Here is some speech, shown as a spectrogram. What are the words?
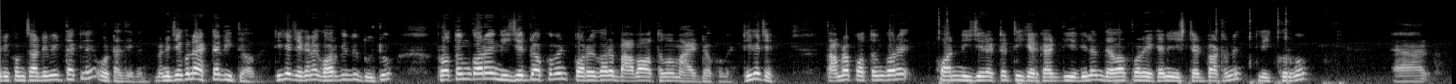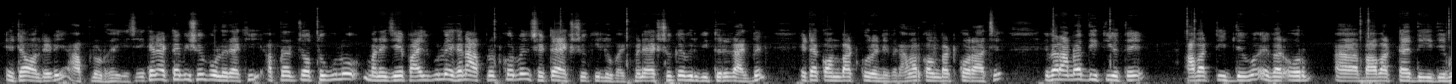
এরকম সার্টিফিকেট থাকলে ওটা দেবেন। মানে যে কোনো একটা দিতে হবে, ঠিক আছে? এখানে ঘর কিন্তু দুটো। প্রথম ঘরে নিজের ডকুমেন্ট পরে ঘরে বাবা অথবা মায়ের ডকুমেন্ট ঠিক আছে? তো আমরা প্রথম ঘরে ওর নিজের একটা টিকার কার্ড দিয়ে দিলাম, দেওয়ার পরে এখানে স্টার্ট বাটনে ক্লিক করব। আর এটা অলরেডি আপলোড হয়ে গেছে। এখানে একটা বিষয় বলে রাখি, আপনার যতগুলো মানে যে ফাইলগুলো এখানে আপলোড করবেন সেটা একশো কিলো কিলোবাইট মানে একশো কেবির ভিতরে রাখবেন, এটা কনভার্ট করে নেবেন, আমার কনভার্ট করা আছে। এবার আমরা দ্বিতীয়তে আবার টিপ দেব, এবার ওর বাবারটা দিয়ে দেব,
